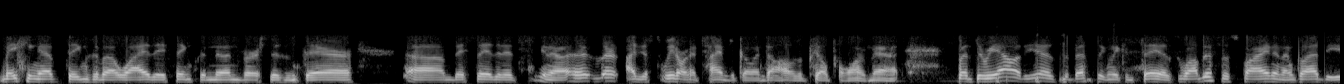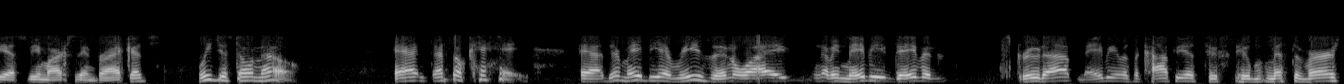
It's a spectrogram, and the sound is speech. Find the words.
making up things about why they think the nun verse isn't there. Um, they say that it's, you know, I just, we don't have time to go into all the pill on that. But the reality is, the best thing we can say is, well, this is fine, and I'm glad the ESV marks it in brackets. We just don't know. And that's okay. Uh, there may be a reason why, I mean, maybe David screwed up. Maybe it was a copyist who, who missed a verse.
